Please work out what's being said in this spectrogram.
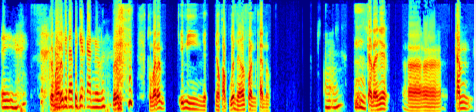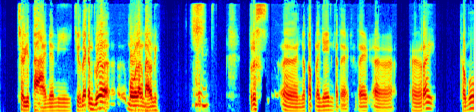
eh, Kemarin nanti kita pikirkan dulu. kemarin ini ny- nyokap gue nelpon kan Heeh. katanya eh, kan ceritanya nih ceritanya kan gue mau ulang tahun nih terus eh, nyokap nanyain katanya katanya eh, eh, Rai kamu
